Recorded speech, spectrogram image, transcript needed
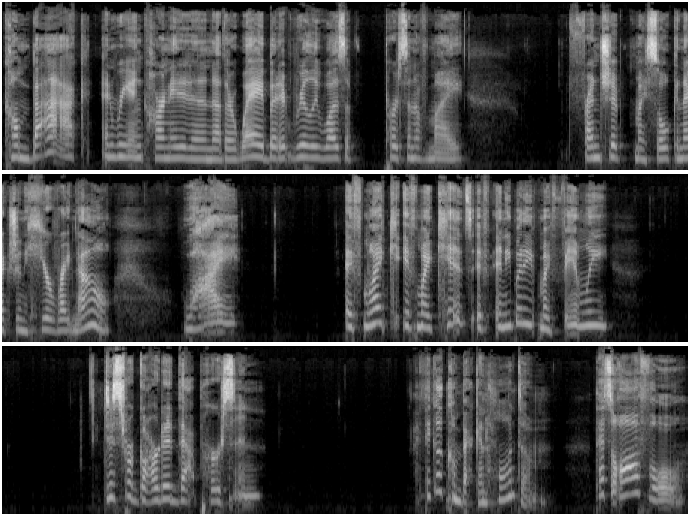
come back and reincarnated in another way, but it really was a person of my friendship, my soul connection here right now. Why? If my if my kids, if anybody, my family disregarded that person, I think I'll come back and haunt them. That's awful.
